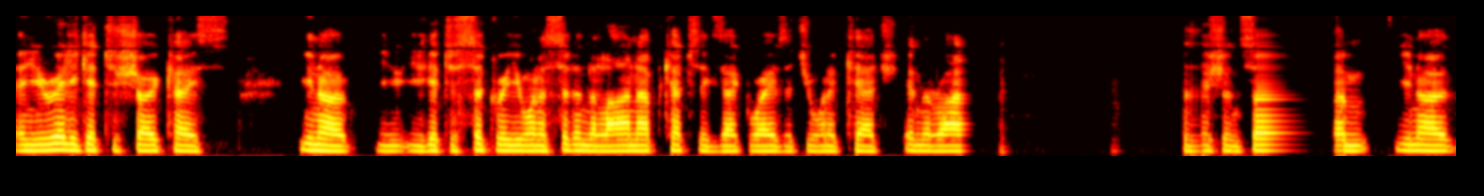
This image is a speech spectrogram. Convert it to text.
And you really get to showcase, you know, you, you get to sit where you want to sit in the lineup, catch the exact waves that you want to catch in the right position. So, um, you know,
